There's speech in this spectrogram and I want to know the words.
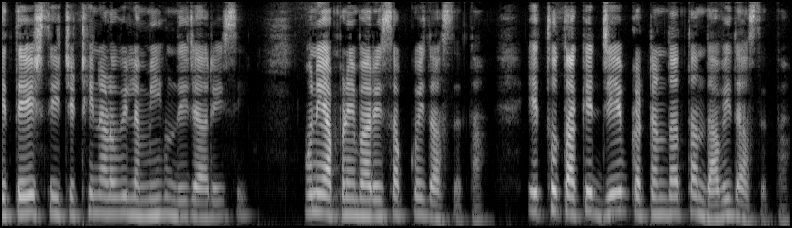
ਹਿਤੇਸ਼ ਦੀ ਚਿੱਠੀ ਨਾਲੋਂ ਵੀ ਲੰਮੀ ਹੁੰਦੀ ਜਾ ਰਹੀ ਸੀ। ਉਹਨੇ ਆਪਣੇ ਬਾਰੇ ਸਭ ਕੁਝ ਦੱਸ ਦਿੱਤਾ। ਇੱਥੋਂ ਤੱਕ ਕਿ ਜੇਬ ਕੱਟਣ ਦਾ ਧੰਦਾ ਵੀ ਦੱਸ ਦਿੱਤਾ।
